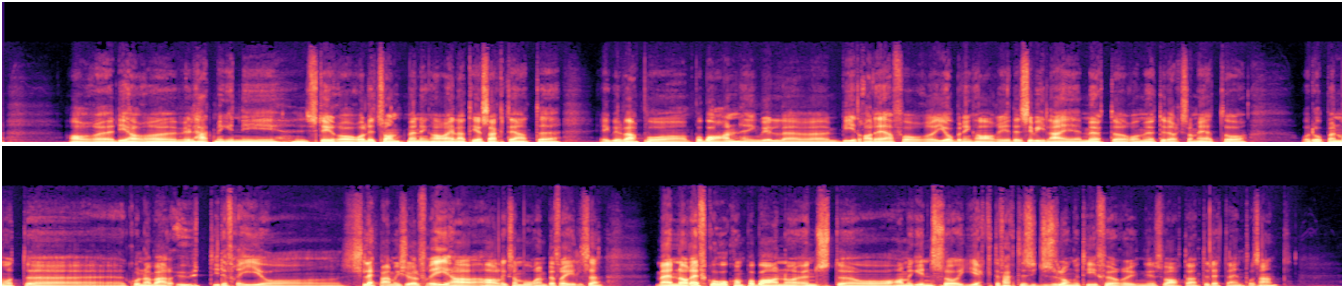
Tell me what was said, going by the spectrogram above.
har, eh, de har vel vil hatt meg inn i styrer og litt sånt, men jeg har hele tida sagt det at eh, jeg vil være på, på banen. Jeg vil eh, bidra der, for jobben jeg har i det sivile er møter og møtevirksomhet. og og da på en måte eh, kunne være ute i det fri og slippe meg sjøl fri, har, har liksom vært en befrielse. Men når FKH kom på banen og ønsket å ha meg inn, så gikk det faktisk ikke så lang tid før jeg svarte at dette er interessant.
